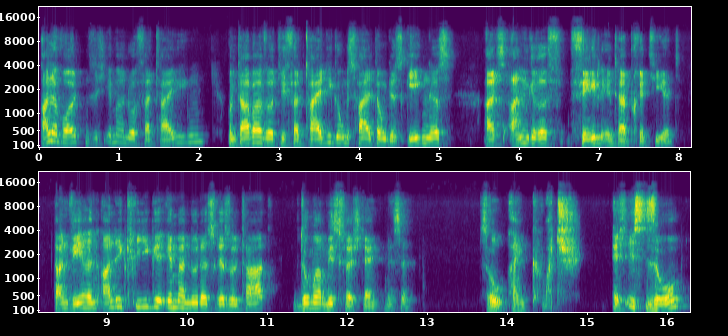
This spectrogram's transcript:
Alle wollten sich immer nur verteidigen und dabei wird die Verteidigungshaltung des Gegners als Angriff fehlinterpretiert. Dann wären alle Kriege immer nur das Resultat dummer Missverständnisse. So ein Quatsch. Es ist so,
